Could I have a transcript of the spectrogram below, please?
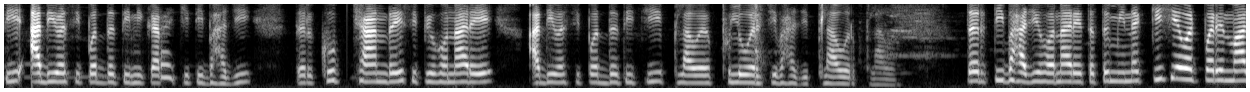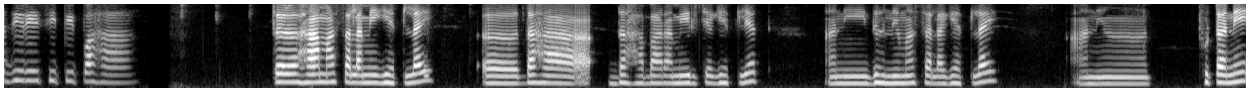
ती आदिवासी पद्धतीने करायची ती भाजी. तर खूप छान रेसिपी होणार आहे आदिवासी पद्धतीची फ्लावर फुलवरची भाजी फ्लावर फ्लावर. तर ती भाजी होणार आहे तर तुम्ही नक्की शेवटपर्यंत माझी रेसिपी पहा. तर हा मसाला मी घेतलाय. दहा दहा बारा मिरच्या घेतल्यात. आणि धने मसाला घेतलाय आणि फुटाणे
